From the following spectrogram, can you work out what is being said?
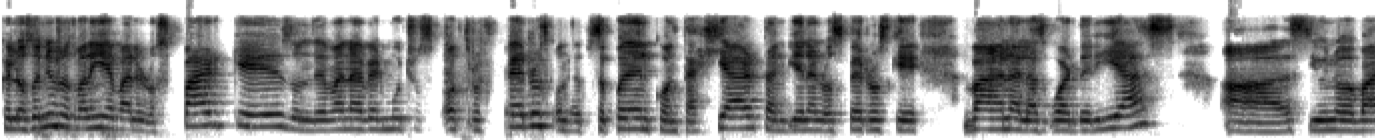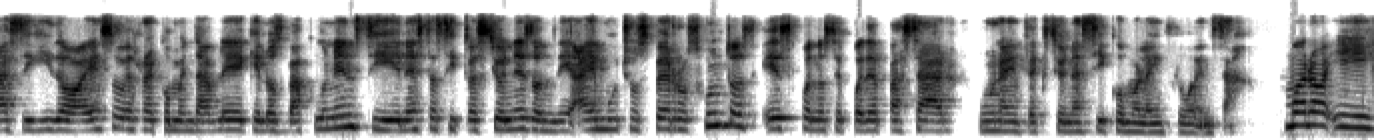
que los dueños los van a llevar a los parques, donde van a ver muchos otros perros, donde se pueden contagiar también a los perros que van a las guarderías. Uh, si uno va seguido a eso, es recomendable que los vacunen. Si en estas situaciones donde hay muchos perros juntos es cuando se puede pasar una infección así como la influenza. Bueno, y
